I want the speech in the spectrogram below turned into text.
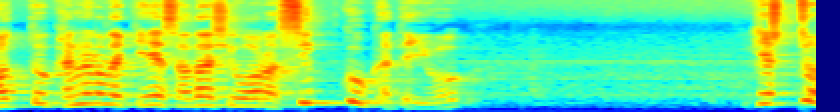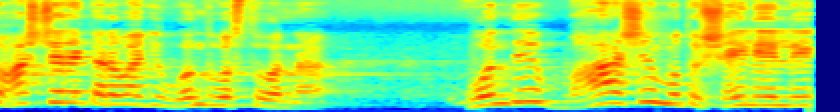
ಮತ್ತು ಕನ್ನಡದ ಕೆ ಎ ಸದಾಶಿವ ಅವರ ಸಿಕ್ಕು ಕಥೆಯು ಎಷ್ಟು ಆಶ್ಚರ್ಯಕರವಾಗಿ ಒಂದು ವಸ್ತುವನ್ನು ಒಂದೇ ಭಾಷೆ ಮತ್ತು ಶೈಲಿಯಲ್ಲಿ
